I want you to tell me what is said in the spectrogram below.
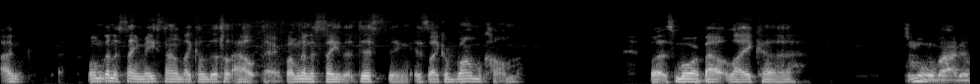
i'm what i'm going to say may sound like a little out there but i'm going to say that this thing is like a rom-com but it's more about like uh It's more about the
